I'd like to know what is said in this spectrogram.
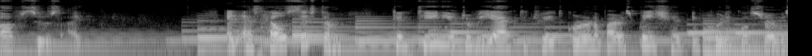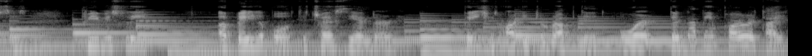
of suicide. And as health systems continue to react to treat coronavirus patients and critical services, previously available to transgender patients are interrupted or they're not being prioritized.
